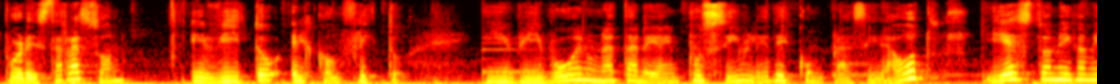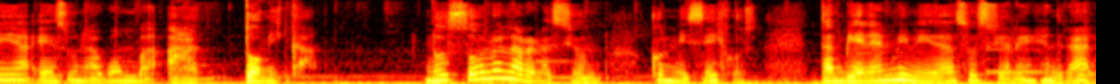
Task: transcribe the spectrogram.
Por esta razón, evito el conflicto y vivo en una tarea imposible de complacir a otros. Y esto, amiga mía, es una bomba atómica. No solo en la relación con mis hijos, también en mi vida social en general.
